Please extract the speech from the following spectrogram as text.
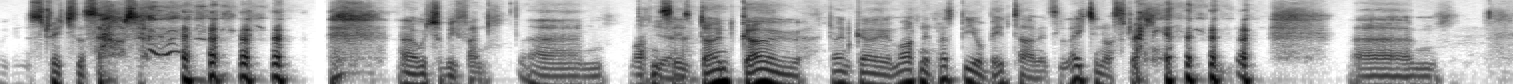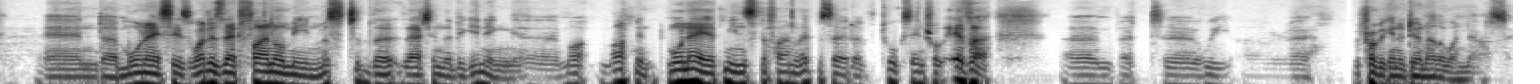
we're going to stretch this out. uh, which will be fun. Um, Martin yeah. says, "Don't go, don't go, Martin. It must be your bedtime. It's late in Australia." um, and uh, Mornay says, "What does that final mean?" Missed the, that in the beginning. Uh, Martin Mornay, it means the final episode of Talk Central ever. Um, but uh, we are uh, we're probably going to do another one now. So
